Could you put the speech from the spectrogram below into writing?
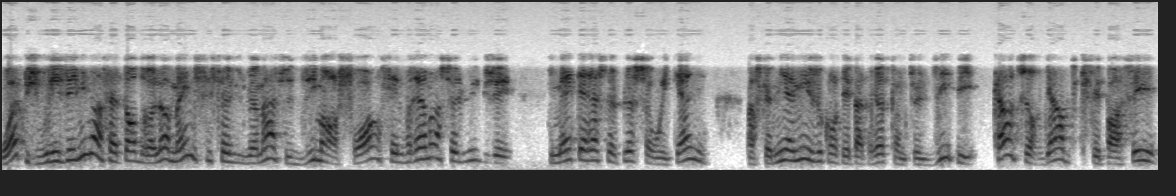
Oui, puis je vous les ai mis dans cet ordre-là, même si c'est le match du dimanche soir, c'est vraiment celui que j'ai qui m'intéresse le plus ce week-end, parce que Miami joue contre les Patriots, comme tu le dis, puis quand tu regardes ce qui s'est passé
